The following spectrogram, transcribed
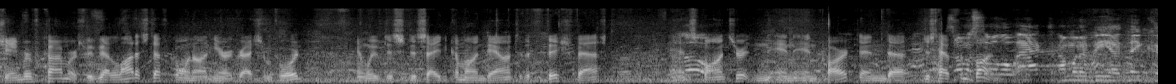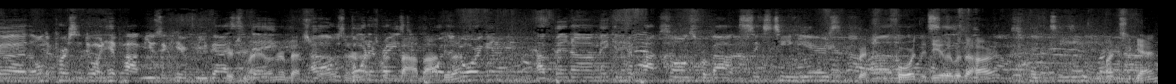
Chamber of Commerce. We've got a lot of stuff going on here at Gresham Ford, and we've just decided to come on down to the Fish Fest and sponsor it in, in, in part and uh, just have So I'm some a fun. solo act. I'm going to be, I think, uh, the only person doing hip hop music here for you guys Here's my owner, Bess uh, I was born and raised in Bob Portland, Oregon. I've been uh, making hip hop songs for about 16 years. Uh, Ford, the dealer with the heart. I was 15, Once uh, again,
